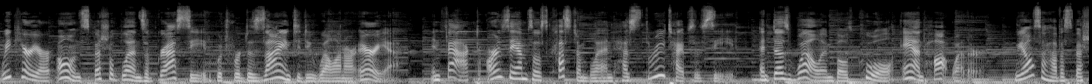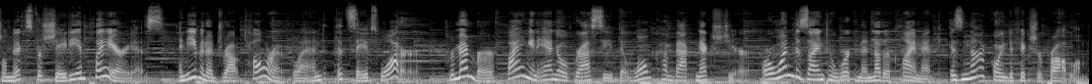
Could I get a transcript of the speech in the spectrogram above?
We carry our own special blends of grass seed, which were designed to do well in our area. In fact, our Zamzows custom blend has three types of seed and does well in both cool and hot weather. We also have a special mix for shady and play areas, and even a drought tolerant blend that saves water. Remember, buying an annual grass seed that won't come back next year, or one designed to work in another climate, is not going to fix your problem.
